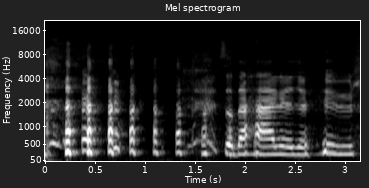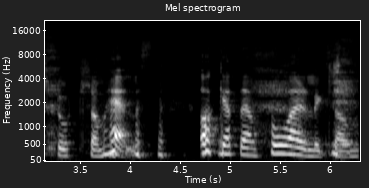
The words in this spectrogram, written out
så det här är ju hur stort som helst. Och att den får liksom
